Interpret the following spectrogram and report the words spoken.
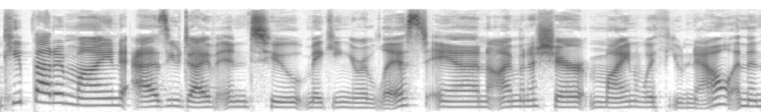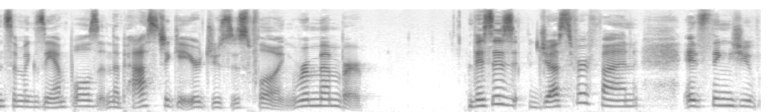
keep that in mind as you dive into making your list. And I'm going to share mine with you now and then some examples in the past to get your juices flowing. Remember, this is just for fun. It's things you've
